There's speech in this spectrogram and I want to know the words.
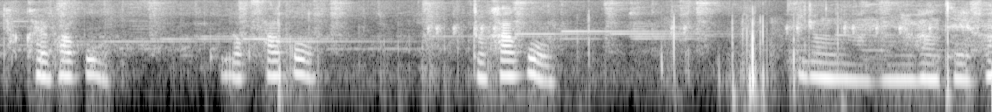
다클 사고, 블럭 사고, 또 사고, 이 정도만 있는 상태에서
